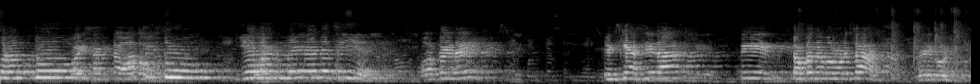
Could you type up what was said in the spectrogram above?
परंतु कोई शंका हो तो। अपितु ये वर्ड नहीं रहने चाहिए। और कोई नहीं? इक्यासी हज़ार तीन टोकन नंबर उनचास। Very good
